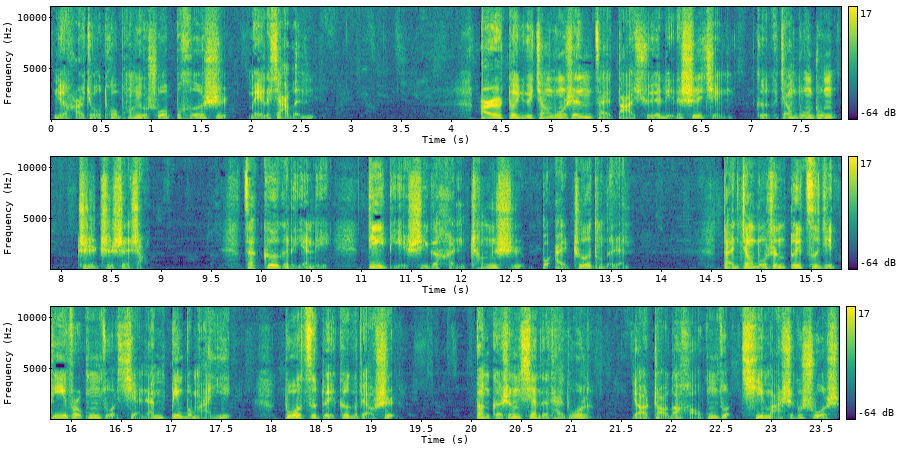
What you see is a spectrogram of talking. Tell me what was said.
女孩就托朋友说不合适，没了下文。而对于江东升在大学里的事情，哥哥江东中知之甚少。在哥哥的眼里，弟弟是一个很诚实、不爱折腾的人。但江东升对自己第一份工作显然并不满意，多次对哥哥表示：“本科生现在太多了，要找到好工作，起码是个硕士。”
